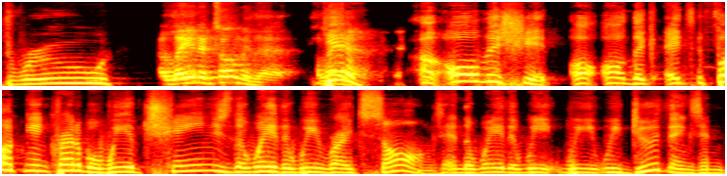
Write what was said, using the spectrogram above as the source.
through Elena told me that. yeah Elena, uh, all this shit all, all like it's fucking incredible we have changed the way that we write songs and the way that we we we do things and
